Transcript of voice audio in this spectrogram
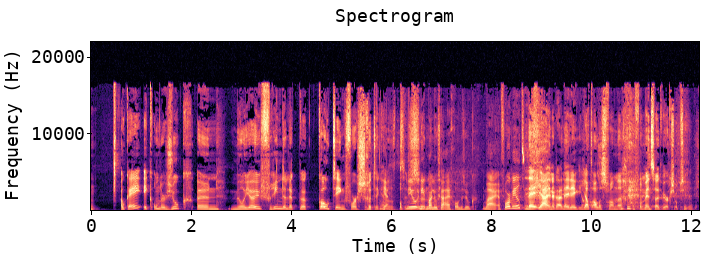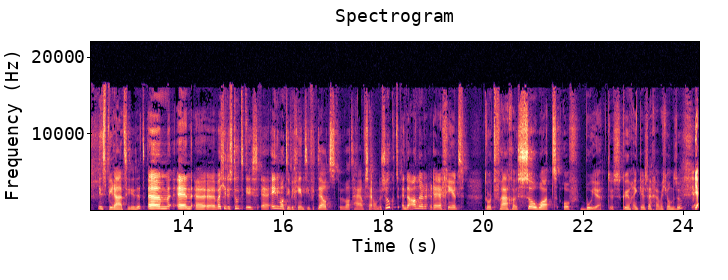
Oké, okay. ik onderzoek een milieuvriendelijke coating voor schuttingen. Ja, opnieuw niet Marloes haar eigen onderzoek, maar een voorbeeld. Nee, ja, inderdaad. Nee, ik jat alles van, uh, van mensen uit workshops hier. Inspiratie is het. Um, en uh, wat je dus doet is, uh, één iemand die begint, die vertelt wat hij of zij onderzoekt. En de ander reageert door te vragen so what of boeien. Dus kun je nog een keer zeggen wat je onderzoekt? Ja,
